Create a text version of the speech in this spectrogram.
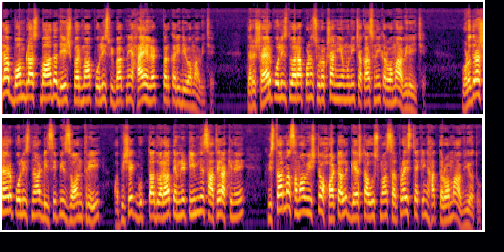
પહેલા બોમ્બ બ્લાસ્ટ બાદ દેશભરમાં પોલીસ વિભાગને હાઈ એલર્ટ પર કરી દેવામાં આવી છે. ત્યારે શહેર પોલીસ દ્વારા પણ સુરક્ષા નિયમોની ચકાસણી કરવામાં આવી રહી છે. વડોદરા શહેર પોલીસના DCP zone three Abhishek Gupta દ્વારા તેમની ટીમને સાથે રાખીને વિસ્તારમાં સમાવિષ્ટ હોટલ ગેસ્ટ હાઉસમાં સરપ્રાઇઝ ચેકિંગ હાથ ધરવામાં આવ્યું હતું.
